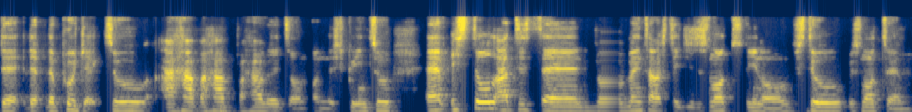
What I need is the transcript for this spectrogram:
the, the, the project. So I have I have I have it on on the screen. So um, it's still at its uh, developmental stages. It's not you know still it's not um,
